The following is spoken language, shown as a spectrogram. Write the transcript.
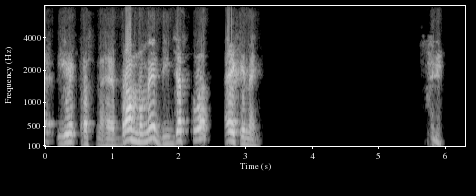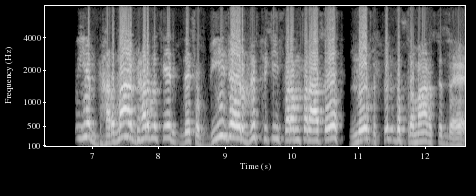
ये प्रश्न है। ब्रह्म में बीजत्व है कि नहीं? तो ये धर्माधर्म के, देखो, बीज और वृक्ष की परंपरा तो लोक सिद्ध, प्रमाण सिद्ध है।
